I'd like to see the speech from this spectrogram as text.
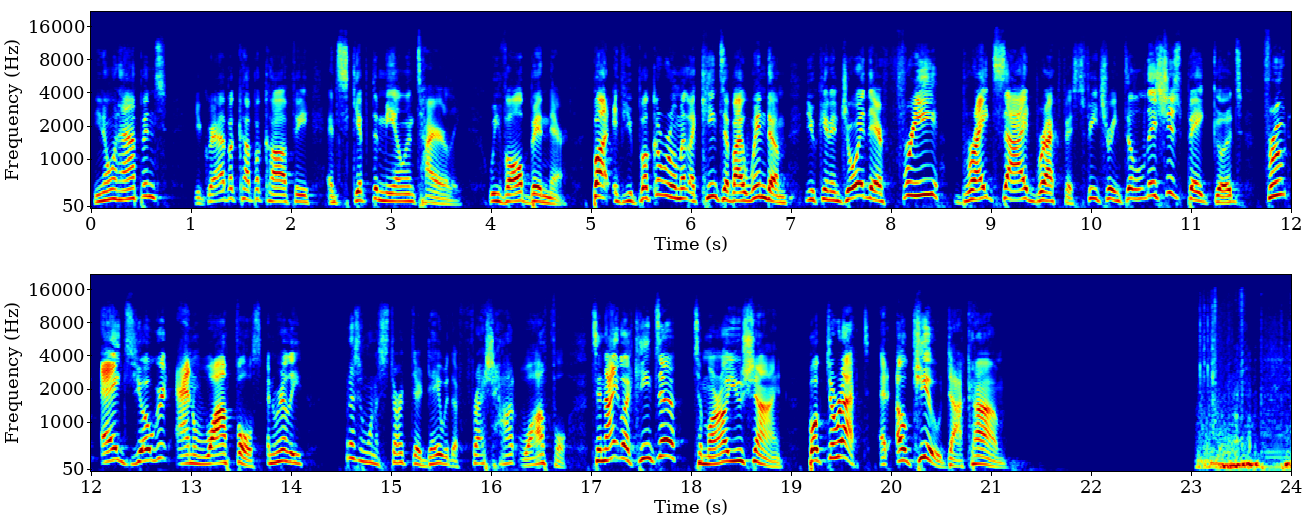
You know what happens? You grab a cup of coffee and skip the meal entirely. We've all been there. But if you book a room at La Quinta by Wyndham, you can enjoy their free bright side breakfast featuring delicious baked goods, fruit, eggs, yogurt, and waffles. And really, who doesn't want to start their day with a fresh hot waffle? Tonight, La Quinta, tomorrow, you shine. Book direct at lq.com.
